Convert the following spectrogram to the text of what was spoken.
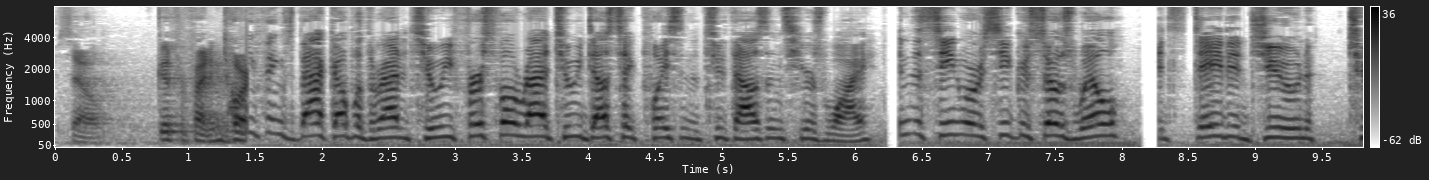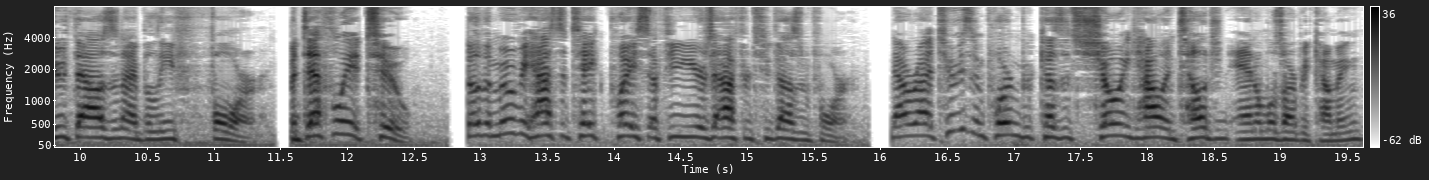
So, good for Finding Dory. Things back up with Ratatouille. First of all, Ratatouille does take place in the 2000s. Here's why. In the scene where we see Gusteau's will, it's dated June 2000, I believe, 4. But definitely a 2. So the movie has to take place a few years after 2004. Now, Ratatouille is important because it's showing how intelligent animals are becoming.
